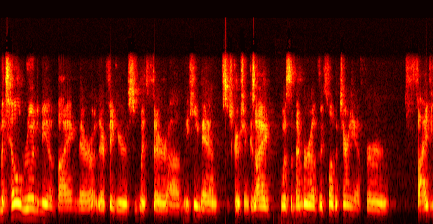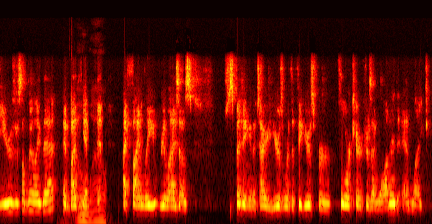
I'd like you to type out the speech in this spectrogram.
Mattel ruined me on buying their their figures with their um, He-Man subscription because I was a member of the Club Eternia for five years or something like that, and by the Oh end of it. I finally realized I was spending an entire year's worth of figures for four characters I wanted and like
